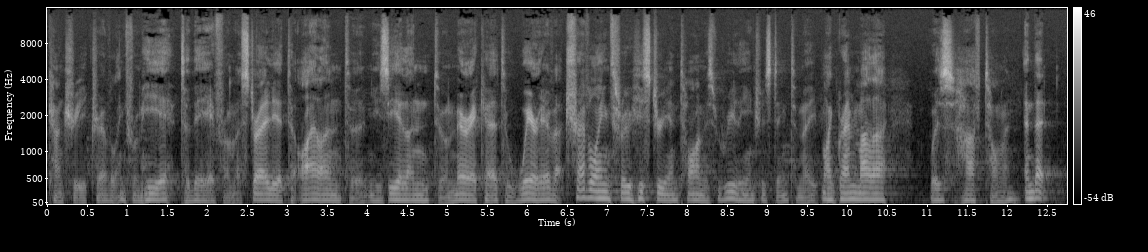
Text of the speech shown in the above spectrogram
country, travelling from here to there, from Australia to Ireland to New Zealand to America to wherever. Travelling through history and time is really interesting to me. My grandmother was half Tongan, and that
